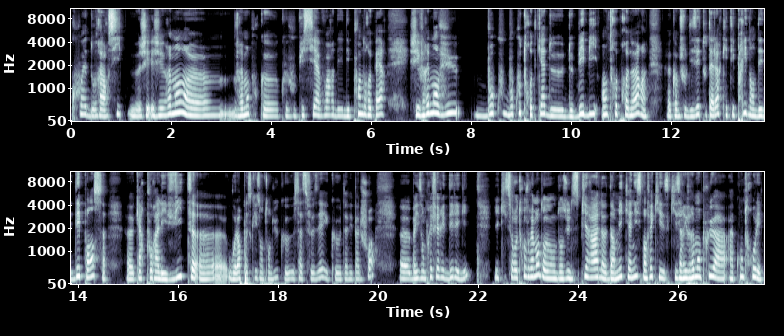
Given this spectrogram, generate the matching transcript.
quoi d'autre? Alors si, j'ai vraiment, euh, vraiment pour que, vous puissiez avoir des points de repère, j'ai vraiment vu beaucoup beaucoup trop de cas de, de baby entrepreneurs, euh, comme je vous le disais tout à l'heure, qui étaient pris dans des dépenses, euh, car pour aller vite, euh, ou alors parce qu'ils ont entendu que ça se faisait et que t'avais pas le choix, bah, ils ont préféré déléguer, et qui se retrouvent vraiment dans, une spirale d'un mécanisme en fait qu'ils arrivent vraiment plus à contrôler.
